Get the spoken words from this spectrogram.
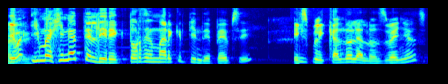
Ima- Imagínate el director de marketing de Pepsi explicándole a los dueños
